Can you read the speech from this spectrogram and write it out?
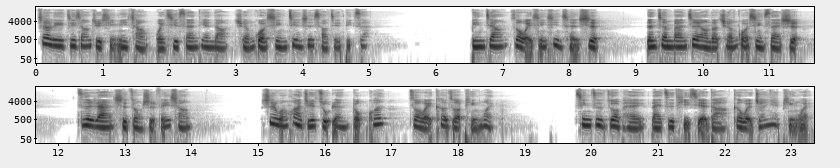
这里即将举行一场为期三天的全国性健身小姐比赛。滨江作为新兴城市，能承办这样的全国性赛事，自然是重视非常。市文化局主任董坤作为客座评委，亲自作陪来自体协的各位专业评委。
